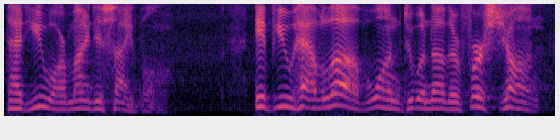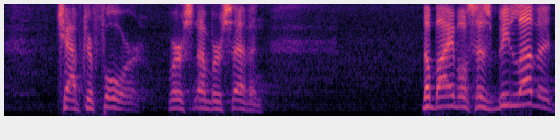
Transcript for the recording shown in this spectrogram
that you are my disciple. If you have love one to another, 1 John chapter 4, verse number 7. The Bible says, Beloved,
